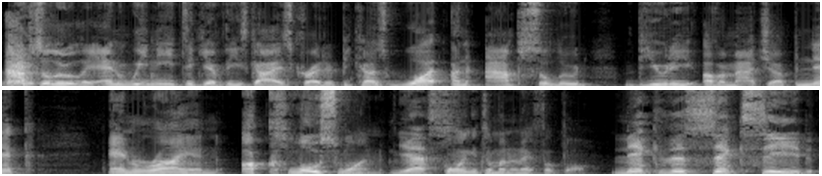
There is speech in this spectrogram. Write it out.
right? Absolutely. And we need to give these guys credit because what an absolute beauty of a matchup. Nick and Ryan, a close one. Yes. Going into Monday Night Football. Nick, the six seed,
